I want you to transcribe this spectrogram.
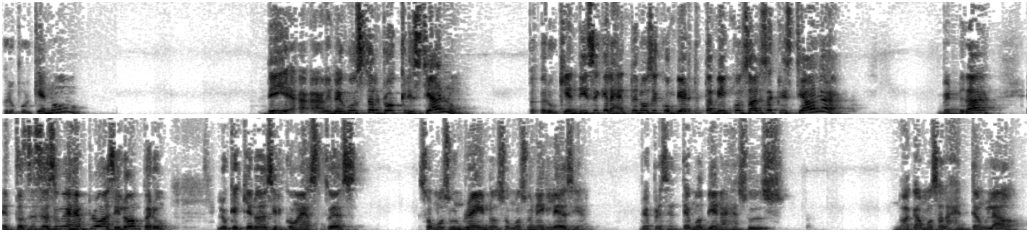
pero ¿por qué no? A, mí me gusta el rock cristiano, pero ¿quién dice que la gente no se convierte también con salsa cristiana? ¿Verdad? Entonces es un ejemplo vacilón, pero lo que quiero decir con esto es, somos un reino, somos una iglesia, representemos bien a Jesús, no hagamos a la gente a un lado.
